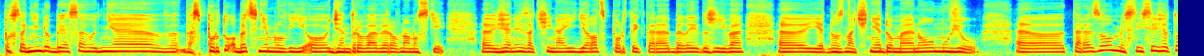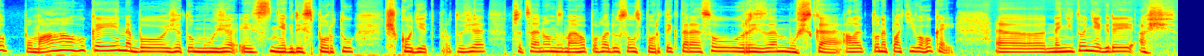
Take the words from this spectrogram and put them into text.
V poslední době se hodně ve sportu obecně mluví o genderové vyrovnanosti. Ženy začínají dělat sporty, které byly dříve eh, jednoznačně doménou mužů. Eh, Terezo, myslíš si, že to pomáhá hokeji nebo že to může i někdy sportu škodit? Protože přece jenom z mého pohledu jsou sporty, které jsou ryzem mužské, ale to neplatí o hokej. Eh, není to někdy až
